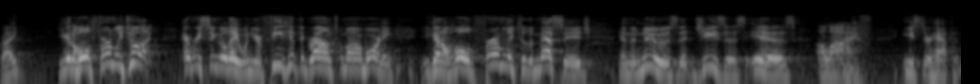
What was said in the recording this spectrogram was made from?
right? You got to hold firmly to it every single day. When your feet hit the ground tomorrow morning, you got to hold firmly to the message in the news that Jesus is alive. Easter happened.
